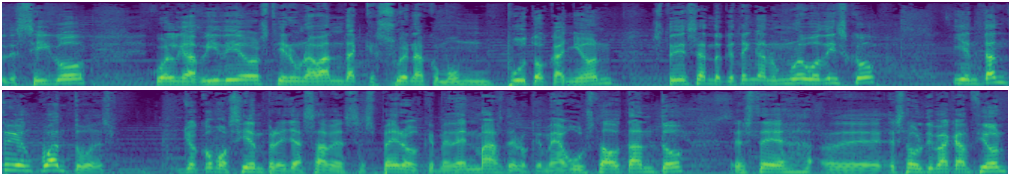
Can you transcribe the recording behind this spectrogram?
le sigo cuelga vídeos tiene una banda que suena como un puto cañón. Estoy deseando que tengan un nuevo disco y en tanto y en cuanto yo como siempre, ya sabes, espero que me den más de lo que me ha gustado tanto. Este, eh, esta última canción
